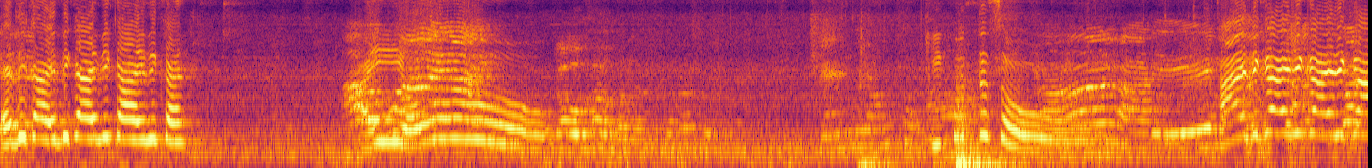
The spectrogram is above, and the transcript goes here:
এদিকে এদিকে আয়, এদিকে এদিকে আয়। আই ও কি করতেছো এদিকে এদিকে এদিকে।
